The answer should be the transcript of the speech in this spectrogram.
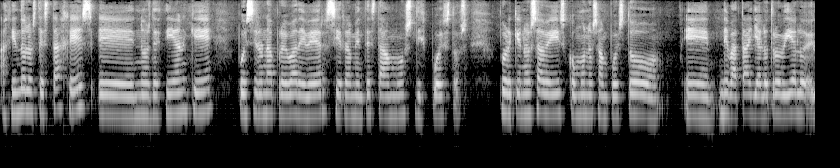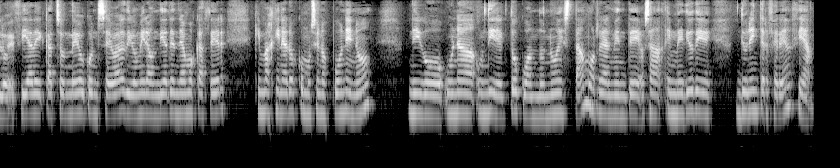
haciendo los testajes eh, nos decían que pues era una prueba de ver si realmente estábamos dispuestos, porque no sabéis cómo nos han puesto eh, de batalla. El otro día lo, lo, decía de cachondeo con Sebas, digo, mira, un día tendríamos que hacer, que imaginaros cómo se nos pone, ¿no? Digo, una, un directo cuando no estamos realmente, o sea, en medio de, de una interferencia,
